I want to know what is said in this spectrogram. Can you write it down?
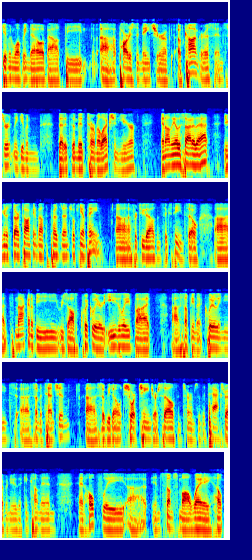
given what we know about the uh, partisan nature of, of Congress, and certainly given that it's a midterm election year. And on the other side of that, you're going to start talking about the presidential campaign uh, for 2016. So uh, it's not going to be resolved quickly or easily, but uh, something that clearly needs uh, some attention uh, so we don't shortchange ourselves in terms of the tax revenue that can come in and hopefully uh, in some small way help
